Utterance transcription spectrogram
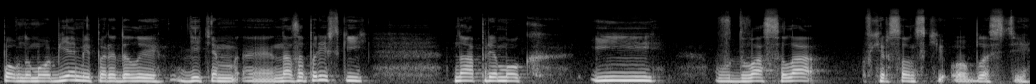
повному об'ємі передали дітям е, на Запорізький напрямок і в два села в Херсонській області.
